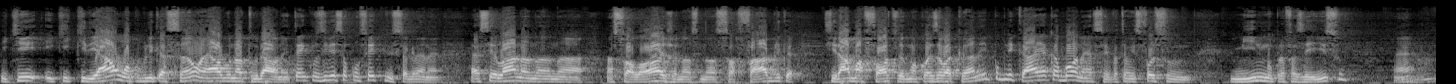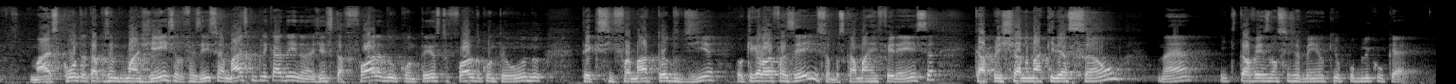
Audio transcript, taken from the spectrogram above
e que, e que criar uma publicação é algo natural, né? Então, inclusive, esse é o conceito do Instagram, né? É sei lá na, na, na sua loja, na, na, sua fábrica, tirar uma foto de alguma coisa bacana e publicar e acabou, né? Você vai ter um esforço mínimo para fazer isso, né? Uhum. Mas contratar, por exemplo, uma agência para fazer isso é mais complicado ainda. Né? A agência está fora do contexto, fora do conteúdo, ter que se informar todo dia. O que ela vai fazer? Isso, é buscar uma referência caprichar numa criação, né? E que talvez não seja bem o que o público quer.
